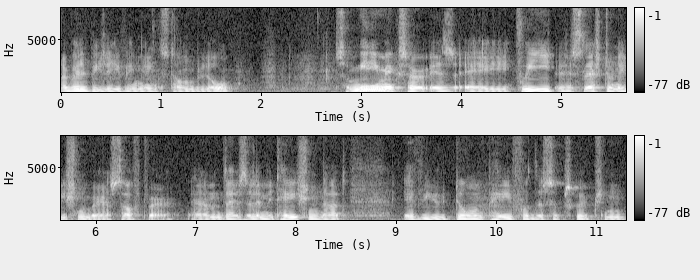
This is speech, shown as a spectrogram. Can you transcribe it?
I will be leaving links down below. So MIDI Mixer is a free uh, slash donationware software. and there's a limitation that if you don't pay for the subscription,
